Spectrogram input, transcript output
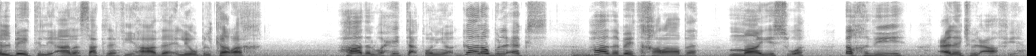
البيت اللي أنا ساكنة فيه هذا اللي هو بالكرخ هذا الوحيد تعطوني إياه. قالوا بالعكس هذا بيت خرابة ما يسوى اخذيه عليك بالعافية.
